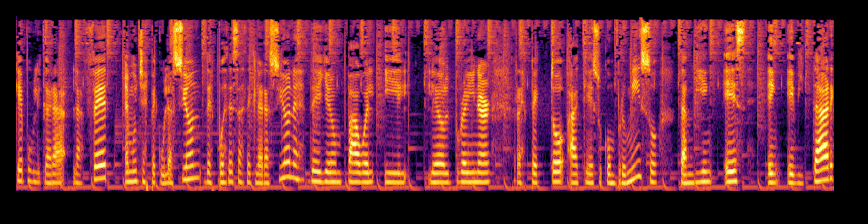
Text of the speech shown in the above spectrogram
que publicará la Fed. Hay mucha especulación después de esas declaraciones de Jerome Powell y Leo Brainer respecto a que su compromiso también es en evitar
